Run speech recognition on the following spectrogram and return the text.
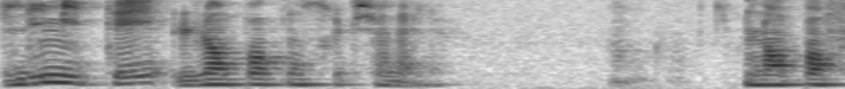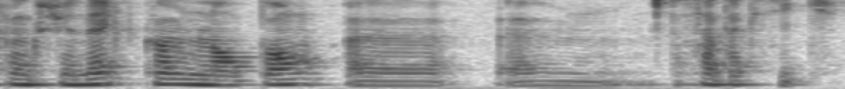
limiter l'empan constructionnel. L'empan fonctionnel comme l'empan euh, syntaxique.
